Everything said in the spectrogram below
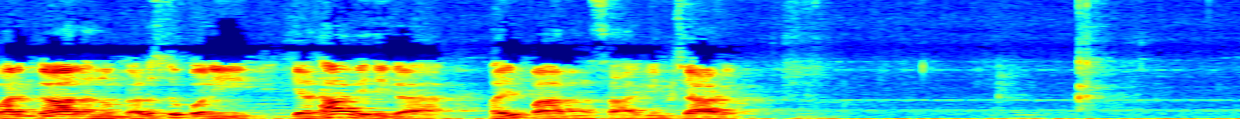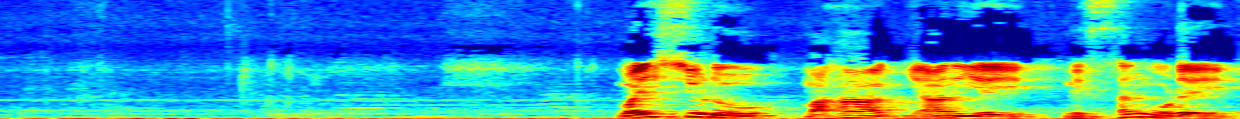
వర్గాలను కలుసుకొని యథావిధిగా పరిపాలన సాగించాడు. వైశ్యుడు మహాజ్ఞాని అయి నిస్సంగుడై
